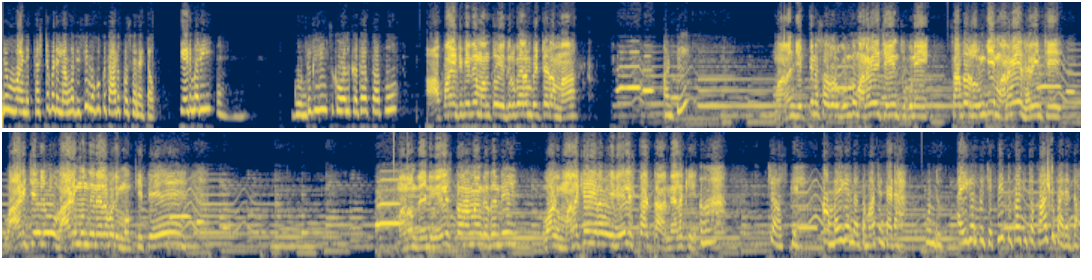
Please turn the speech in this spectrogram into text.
నువ్వు వాడిని కష్టపడి లంగదీసి ముగ్గుకు తాడిపోసానంటావు ఏడు మరి? గుండు గీయించుకోవాలి కదా పాపు. ఆ పాయింట్ మీదే మనతో ఎదురు బేరం పెట్టాడమ్మా. అంటే? మనం చెప్పిన సదరు గుండు మనమే చేయించుకుని సదరు లుంగి మనమే ధరించి వాడి చేలో వాడి ముందు నిలబడి మొక్కితే మనం రెండు వేలు ఇస్తానన్నాం కదండి. వాడు మనకే ఇరవై వేలు ఇస్తాట నెలకి. ఆ, రాస్కెల్ అమ్మాయి గారిని అంత మాట అంటాడా? ఉండు అయ్యగారితో చెప్పి తుపాకీతో కాల్చి పారేద్దాం.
